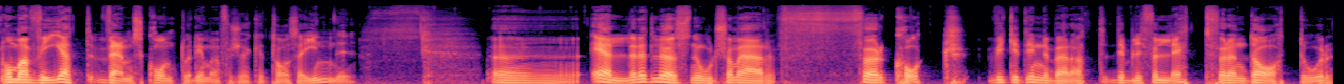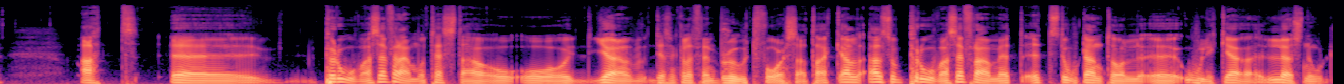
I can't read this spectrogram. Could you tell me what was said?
om man vet vems konto det är man försöker ta sig in i. Eh, eller ett lösenord som är för kort, vilket innebär att det blir för lätt för en dator att eh, prova sig fram och testa och, och, göra det som kallas för en brute force attack. All, alltså prova sig fram ett, ett stort antal eh, olika lösenord.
